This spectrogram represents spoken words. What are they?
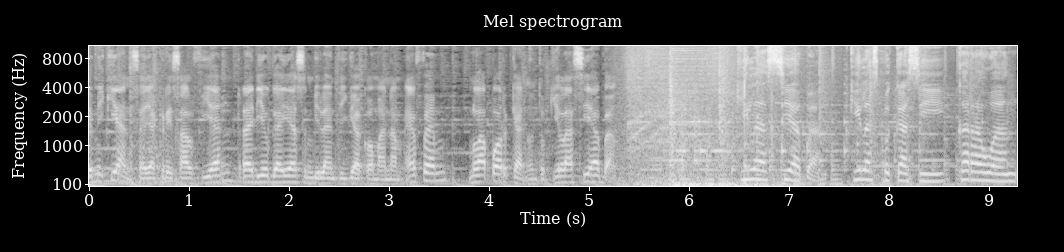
Demikian saya Kris Alfian, Radio Gaya 93,6 FM, melaporkan untuk Kilas Siabang. Kilas Siabang, Kilas Bekasi, Karawang,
